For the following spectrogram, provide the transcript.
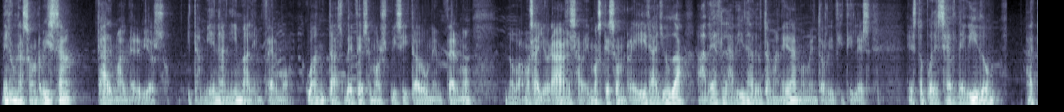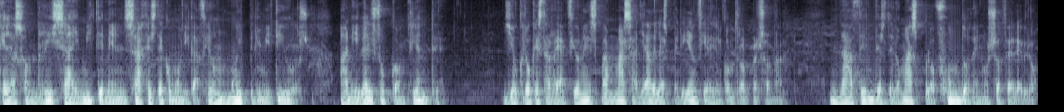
Ver una sonrisa calma al nervioso y también anima al enfermo. ¿Cuántas veces hemos visitado a un enfermo? No vamos a llorar, sabemos que sonreír ayuda a ver la vida de otra manera en momentos difíciles. Esto puede ser debido a que la sonrisa emite mensajes de comunicación muy primitivos a nivel subconsciente yo creo que estas reacciones van más allá de la experiencia y el control personal. Nacen desde lo más profundo de nuestro cerebro,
